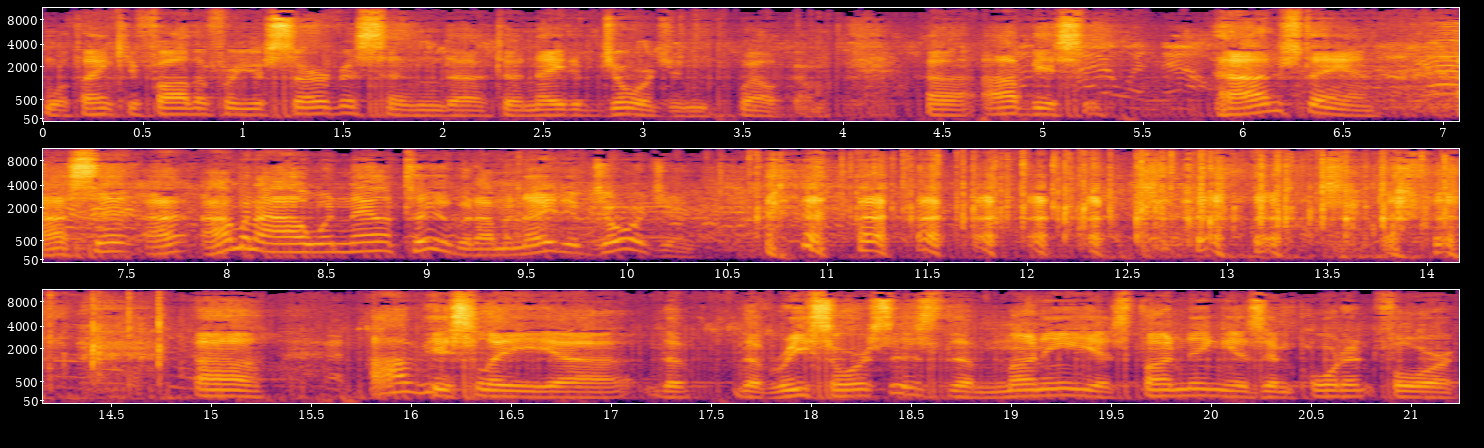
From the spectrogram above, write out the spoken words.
Well, thank you, Father, for your service, and uh, to a native Georgian, welcome. Uh, obviously, I understand. I said I, am an Iowan now too, but I'm a native Georgian. uh, obviously uh, the the resources, the money is funding is important for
